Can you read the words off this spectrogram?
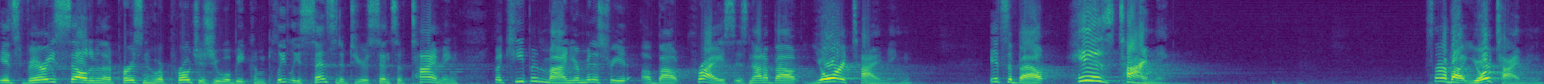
It's very seldom that a person who approaches you will be completely sensitive to your sense of timing, but keep in mind your ministry about Christ is not about your timing, it's about His timing. It's not about your timing,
